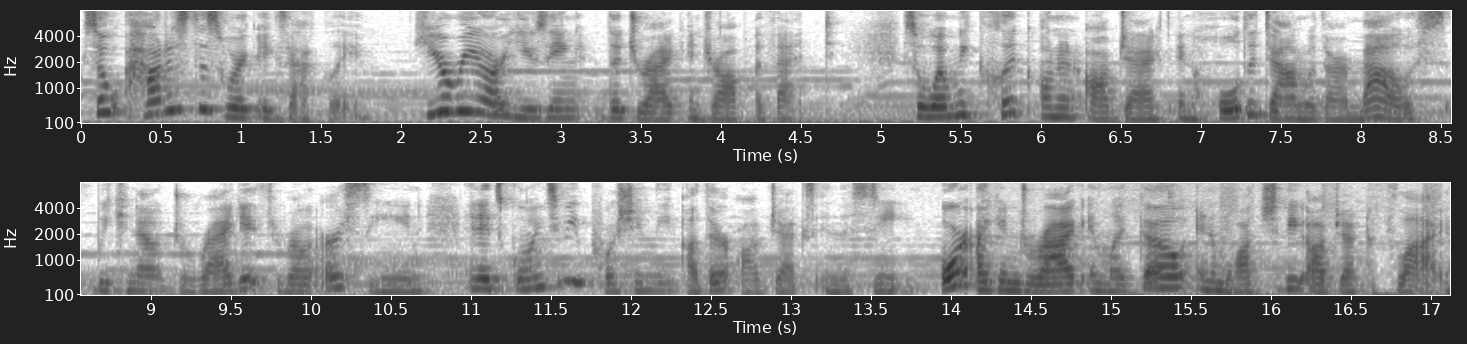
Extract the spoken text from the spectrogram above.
So how does this work exactly? Here we are using the drag and drop event. So when we click on an object and hold it down with our mouse, we can now drag it throughout our scene and it's going to be pushing the other objects in the scene. Or I can drag and let go and watch the object fly.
